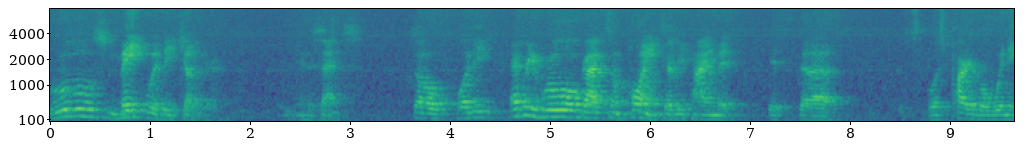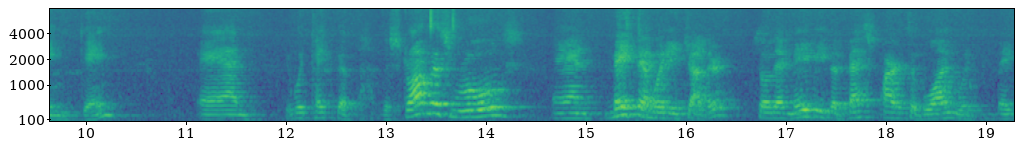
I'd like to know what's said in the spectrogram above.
rules mate with each other, in a sense. So what he, every rule got some points every time it, it uh, was part of a winning game. And it would take the, the strongest rules and mate them with each other so that maybe the best parts of one would make,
